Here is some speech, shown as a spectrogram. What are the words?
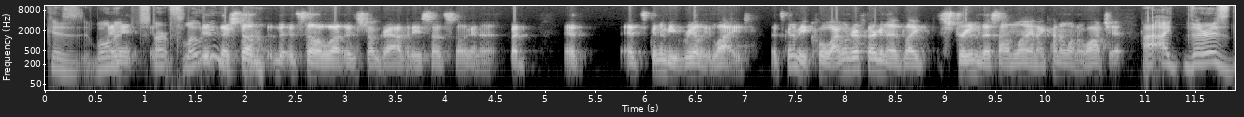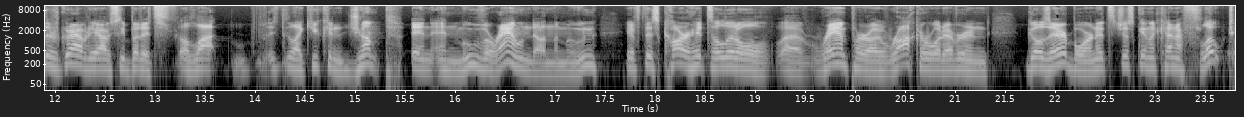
Because won't I mean, it start floating? There's still it's still a lot- it's still gravity, so it's still gonna. But it it's gonna be really light. It's gonna be cool. I wonder if they're gonna like stream this online. I kind of want to watch it. I, I there is there's gravity obviously, but it's a lot like you can jump and and move around on the moon. If this car hits a little uh, ramp or a rock or whatever and goes airborne, it's just going to kind of float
